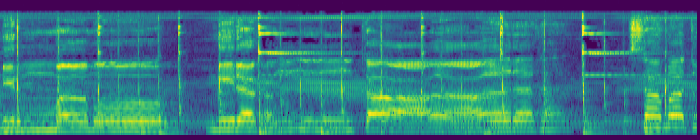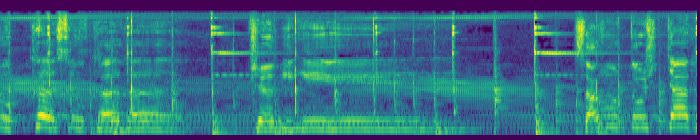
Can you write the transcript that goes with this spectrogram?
నిర్మమో నిరహంకార समदुःखसुखः क्षमी। सन्तुष्टः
